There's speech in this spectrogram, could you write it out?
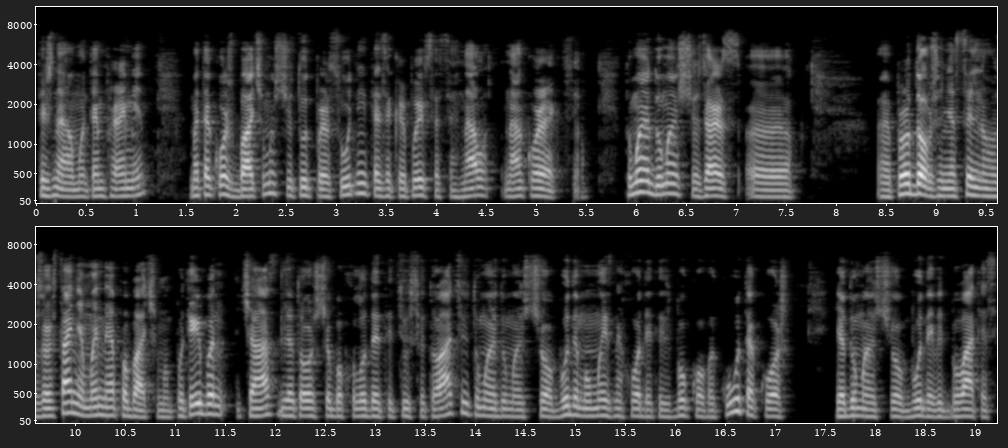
тижневому таймфреймі, ми також бачимо, що тут присутній та закріпився сигнал на корекцію. Тому я думаю, що зараз е, е, продовження сильного зростання ми не побачимо. Потрібен час для того, щоб охолодити цю ситуацію. Тому я думаю, що будемо ми знаходитись в боковику. Також я думаю, що буде відбуватись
